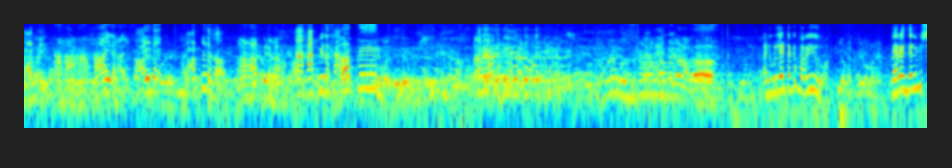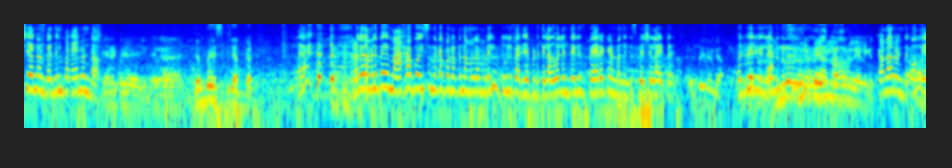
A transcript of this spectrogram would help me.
ഹാപ്പി ഹായുടെ ഹാപ്പിയുടെ ഹാ. ആ ഹാപ്പിയുടെ ഹാ. അടിപൊളിയായിട്ടൊക്കെ പറയൂ. വേറെ എന്തെങ്കിലും വിഷയാനുണ്ടോ എന്തെങ്കിലും പറയാനുണ്ടോ? അല്ല നമ്മളിപ്പോ ഈ മഹാ ബോയ്സ് എന്നൊക്കെ പറഞ്ഞൊക്കെ നമ്മൾ നമ്മുടെ യൂട്യൂബിൽ പരിചയപ്പെടുത്തില്ല. അതുപോലെ എന്തെങ്കിലും പേരൊക്കെ ഉണ്ടോ നിങ്ങൾക്ക് സ്പെഷ്യൽ ആയിട്ട്? ഒരു പേരും ഇല്ല കാണാറുണ്ട്. ഓക്കെ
